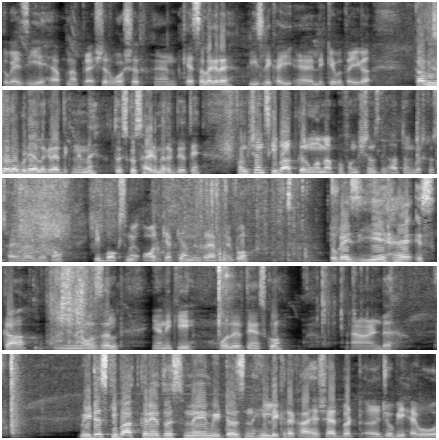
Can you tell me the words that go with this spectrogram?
तो गैस ये है अपना प्रेशर वॉशर एंड कैसा लग रहा है? प्लीज़ लिखाई लिख के बताइएगा। काफ़ी ज़्यादा बढ़िया लग रहा है दिखने में। तो इसको साइड में रख देते हैं। फ़ंक्शंस की बात करूँगा, मैं आपको फ़ंक्शंस दिखाता हूँ। इसको साइड में रख देता हूँ कि बॉक्स में और क्या क्या मिल रहा है अपने को। तो गैस ये है इसका नोज़ल यानी कि खोल देते हैं इसको। एंड मीटर्स की बात करें तो इसमें मीटर्स नहीं लिख रखा है शायद बट जो भी है वो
